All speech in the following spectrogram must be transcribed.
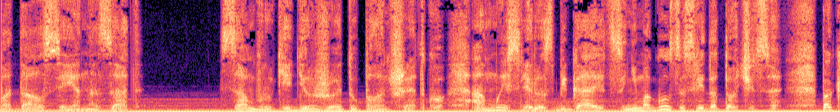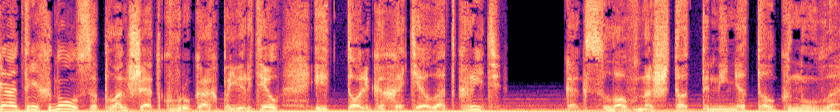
Подался я назад. Сам в руке держу эту планшетку, а мысли разбегаются, не могу сосредоточиться. Пока отряхнулся, планшетку в руках повертел и только хотел открыть, как словно что-то меня толкнуло.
